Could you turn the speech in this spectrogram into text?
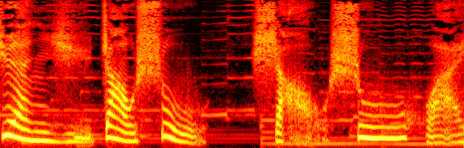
倦雨照树少抒怀。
